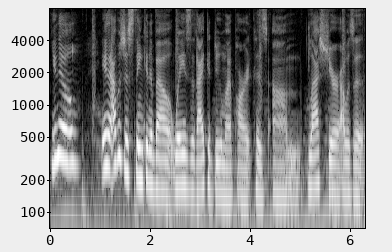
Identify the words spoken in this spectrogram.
You know, and I was just thinking about ways that I could do my part because um, last year I was a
